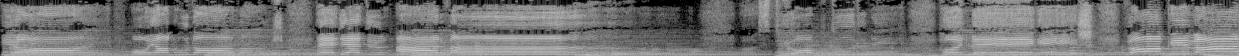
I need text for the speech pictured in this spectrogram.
Olyan unalmas, egyedül árván. Azt jobb tudni, hogy mégis valaki vár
